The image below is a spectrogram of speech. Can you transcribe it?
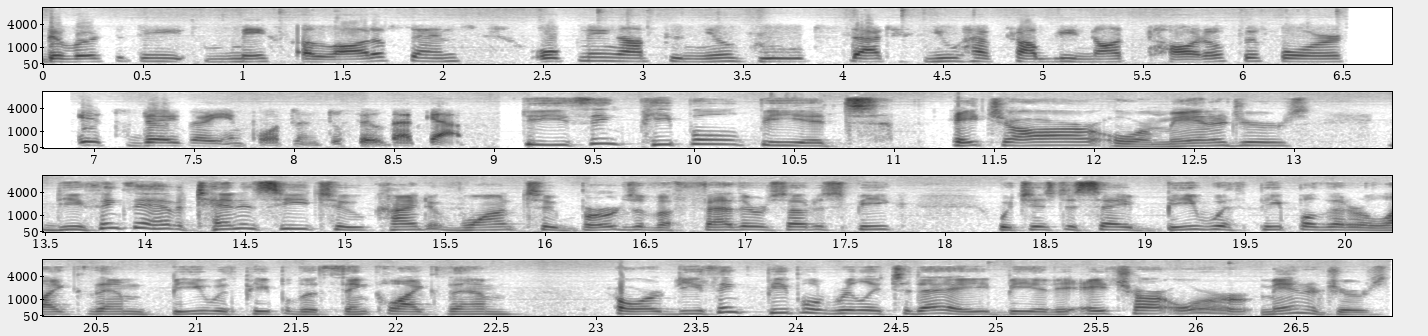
diversity makes a lot of sense. Opening up to new groups that you have probably not thought of before, it's very, very important to fill that gap. Do you think people, be it HR or managers, do you think they have a tendency to kind of want to birds of a feather, so to speak, which is to say, be with people that are like them, be with people that think like them? Or do you think people really today, be it HR or managers,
